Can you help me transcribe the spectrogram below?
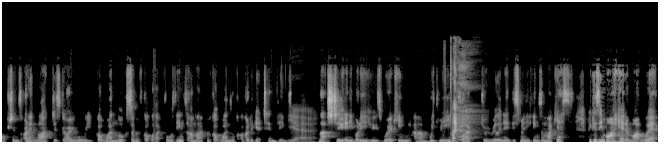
options. I don't like just going, well, we've got one look, so we've got like four things. I'm like, we've got one look, I've got to get 10 things. Yeah. Much to anybody who's working um, with me, like, do we really need this many things? I'm like, yes, because in my head it might work,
